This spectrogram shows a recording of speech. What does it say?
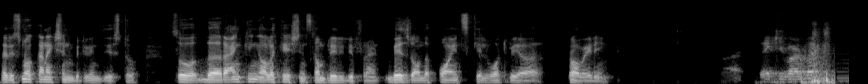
There is no connection between these two. So the ranking allocation is completely different based on the point scale what we are providing. All right, Thank you very much.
